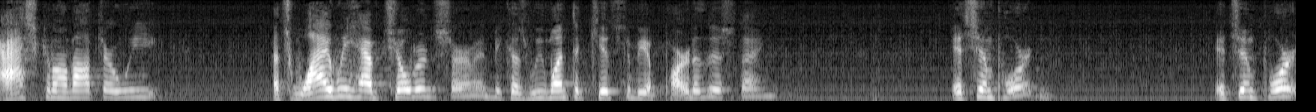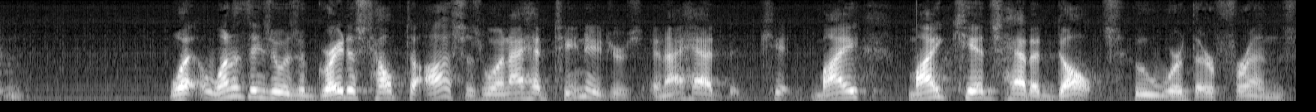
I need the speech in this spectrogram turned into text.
ask them about their week. That's why we have children's sermon, because we want the kids to be a part of this thing. It's important. It's important. What, one of the things that was the greatest help to us is when I had teenagers, and I had my my kids had adults who were their friends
